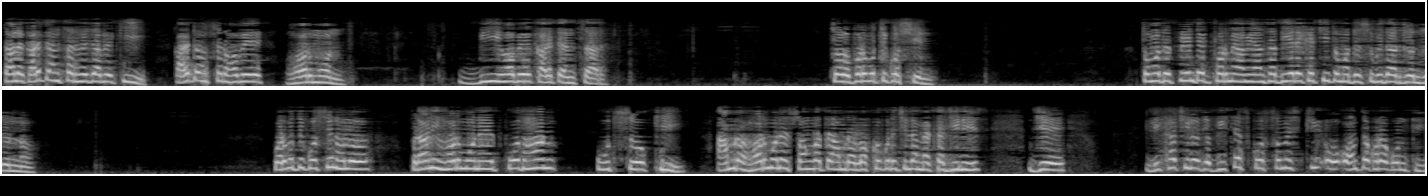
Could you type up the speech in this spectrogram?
তাহলে কারেক্ট অ্যান্সার হয়ে যাবে কি? কারেক্ট অ্যান্সার হবে হরমোন। বি হবে কারেক্ট অ্যান্সার চলো পরবর্তী কোশ্চিন তোমাদের প্রিন্টেড ফর্মে আমি অ্যান্সার দিয়ে রেখেছি তোমাদের সুবিধার জন্য। পরবর্তী কোশ্চেন হলো, প্রাণী হরমোনের প্রধান উৎস কি? আমরা হরমোনের সংজ্ঞাতে আমরা লক্ষ্য করেছিলাম একটা জিনিস যে লেখা ছিল যে বিশেষ কোষ ও অন্তঃক্ষরা গ্রন্থি।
